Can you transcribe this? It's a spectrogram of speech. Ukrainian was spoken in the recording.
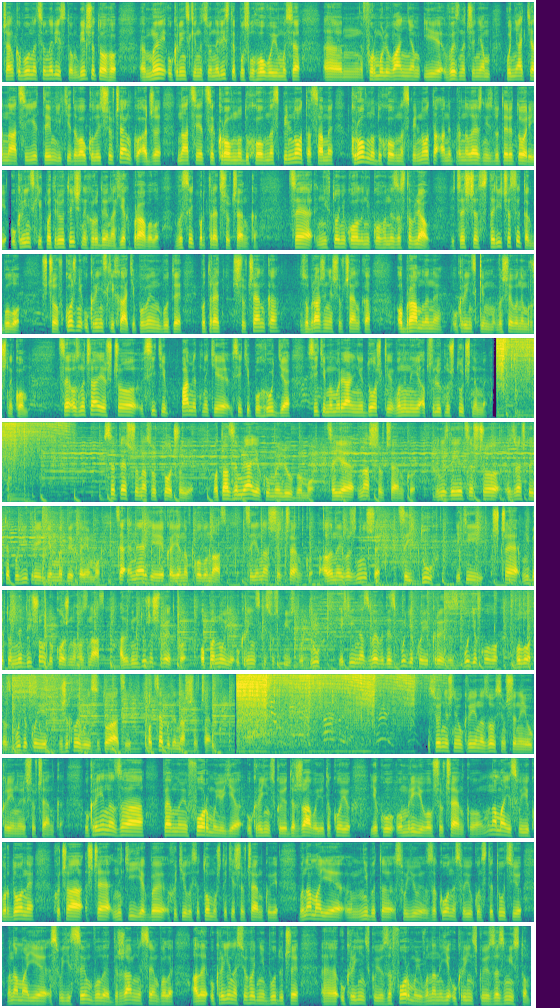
Шевченко був націоналістом. Більше того, е, ми, українські націоналісти, послуговуємося ем, формулюванням і визначенням поняття нації тим, які давав колись Шевченко. Адже нація це кровно-духовна спільнота, саме кровно-духовна спільнота, а не приналежність до території. В українських патріотичних родинах, як правило, висить портрет Шевченка. Це ніхто ніколи нікого не заставляв. І це ще в старі часи так було, що в кожній українській хаті повинен бути портрет Шевченка, зображення Шевченка, обрамлене українським вишиваним рушником. Це означає, що всі ті пам'ятники, всі ті погруддя, всі ті меморіальні дошки, вони не є абсолютно штучними. Все те, що нас оточує, ота земля, яку ми любимо, це є наш Шевченко. Мені здається, що зрештою те повітря, яким ми дихаємо, ця енергія, яка є навколо нас, це є наш Шевченко. Але найважніше цей дух, який ще нібито не дійшов до кожного з нас, але він дуже швидко опанує українське суспільство. Дух, який нас виведе з будь-якої кризи, з будь-якого болота, з будь-якої жахливої ситуації. Оце буде наш Шевченко. Сьогоднішня Україна зовсім ще не є Україною Шевченка. Україна за певною формою є українською державою, такою, яку омріював Шевченко. Вона має свої кордони, хоча ще не ті, як би хотілося тому ж таки Шевченкові. Вона має нібито свої закони, свою конституцію, вона має свої символи, державні символи. Але Україна сьогодні, будучи е, українською за формою, вона не є українською за змістом.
